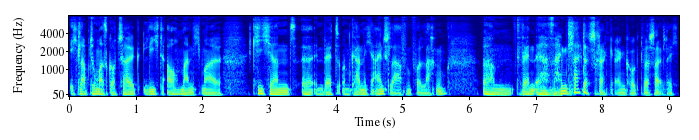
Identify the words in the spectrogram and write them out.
Ich glaube, Thomas Gottschalk liegt auch manchmal kichernd äh, im Bett und kann nicht einschlafen vor Lachen, ähm, wenn er seinen Kleiderschrank anguckt, wahrscheinlich.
